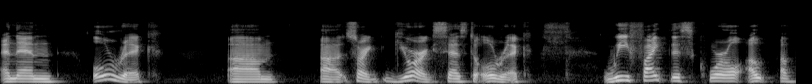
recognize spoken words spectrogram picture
and then Ulrich um, uh, sorry Georg says to Ulrich we fight this quarrel out of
